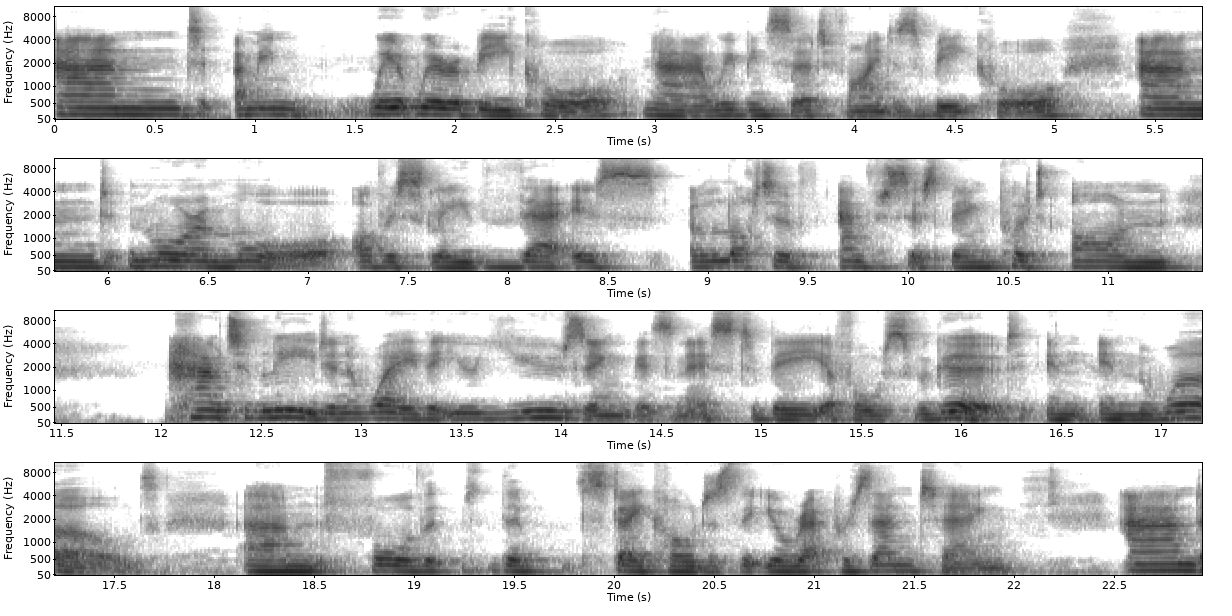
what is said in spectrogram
and I mean, we're, we're a B Corp now. We've been certified as a B Corp. And more and more, obviously, there is a lot of emphasis being put on how to lead in a way that you're using business to be a force for good in, in the world um, for the, the stakeholders that you're representing. And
